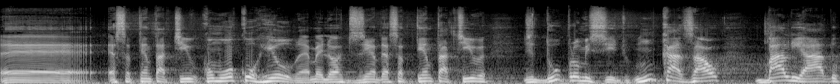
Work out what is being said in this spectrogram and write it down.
eh, essa tentativa, como ocorreu, né, melhor dizendo, essa tentativa de duplo homicídio. Um casal baleado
